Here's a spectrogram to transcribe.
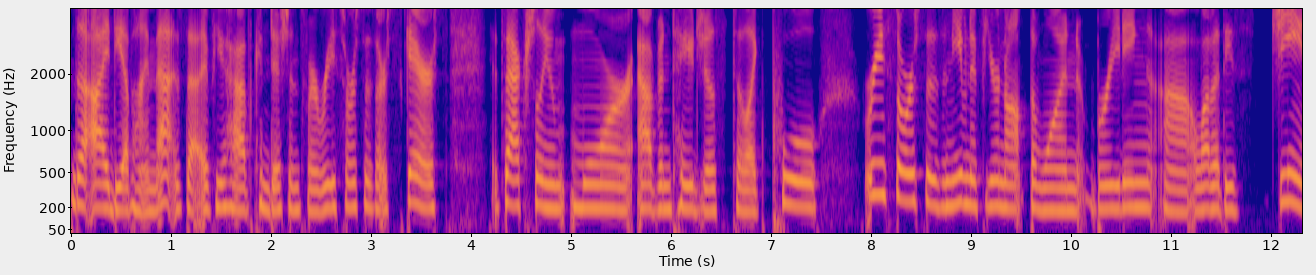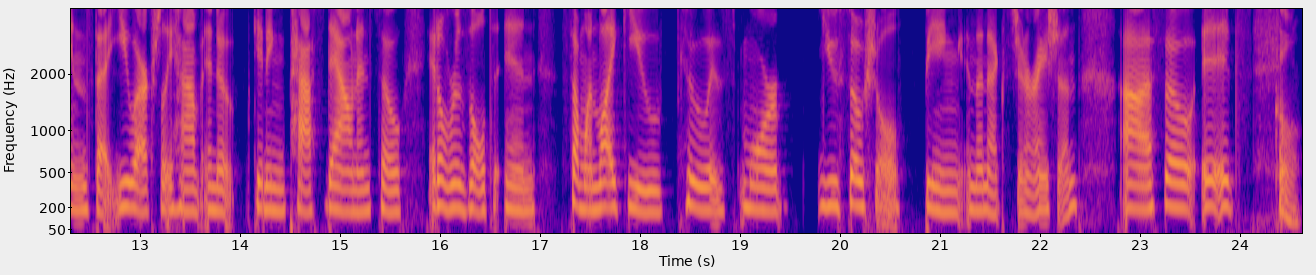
The idea behind that is that if you have conditions where resources are scarce, it's actually more advantageous to like pool resources. And even if you're not the one breeding, uh, a lot of these genes that you actually have end up getting passed down. And so it'll result in someone like you who is more eusocial being in the next generation. Uh, so it's Cool.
